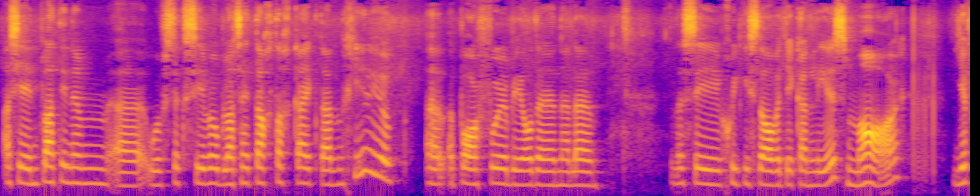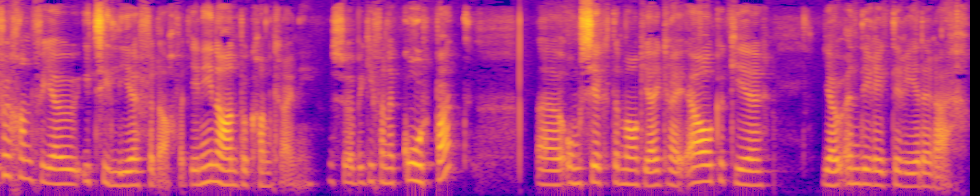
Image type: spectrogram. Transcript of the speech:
As jy in Platinum uh hoofstuk 7 op bladsy 80 kyk, dan gee jy op 'n uh, paar voorbeelde en hulle hulle sê goedjies daar wat jy kan lees, maar juffrou gaan vir jou ietsie leer vandag wat jy nie in 'n handboek gaan kry nie. So 'n bietjie van 'n kort pad uh om seker te maak jy kry elke keer jou indirekte rede reg.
